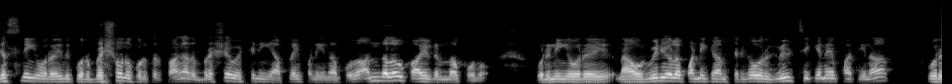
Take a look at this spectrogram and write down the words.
ஜஸ்ட் நீங்கள் ஒரு இதுக்கு ஒரு ப்ரெஷ் ஒன்று கொடுத்துருப்பாங்க. அந்த ப்ரெஷ்ஷை வச்சு நீங்கள் அப்ளை பண்ணிங்கன்னா போதும். அந்த அளவுக்கு ஆயில் இருந்தால் போதும். ஒரு நீங்கள் ஒரு நான் ஒரு வீடியோவில் பண்ணி காமிச்சிருக்கேன். ஒரு கிரில் சிக்கனே பார்த்தீங்கன்னா ஒரு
